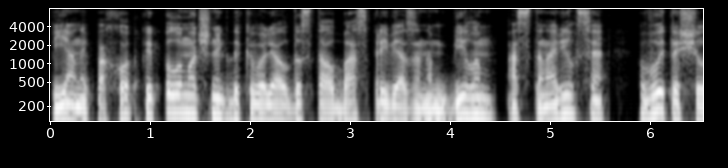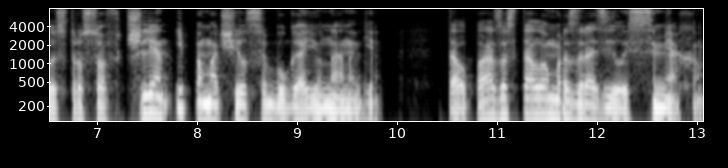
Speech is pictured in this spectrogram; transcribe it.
Пьяной походкой полуночник доковылял до столба с привязанным билом, остановился — вытащил из трусов член и помочился бугаю на ноги. Толпа за столом разразилась смехом.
